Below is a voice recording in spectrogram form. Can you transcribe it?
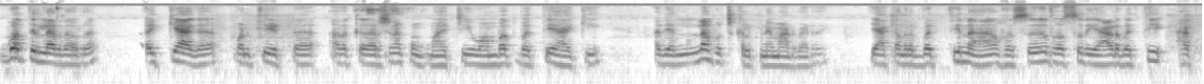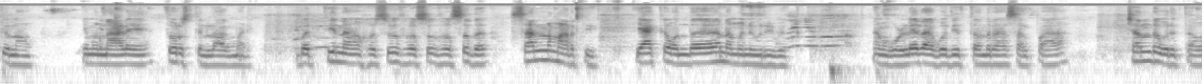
ಗೊತ್ತಿರ್ಲಾರ್ದವ್ರು ಅಕ್ಕಿಯಾಗ ಪಣತಿ ಇಟ್ಟು, ಅದಕ್ಕೆ ಅರಿಶಿನ ಕುಂಕುಮ ಹಚ್ಚಿ, ಒಂಬತ್ತು ಬತ್ತಿ ಹಾಕಿ ಅದೆಲ್ಲ ಹುಚ್ಚು ಕಲ್ಪನೆ ಮಾಡಬೇಡ್ರಿ. ಯಾಕಂದ್ರೆ ಬತ್ತಿನ ಹೊಸದು ಹೊಸದು ಎರಡು ಬತ್ತಿ ಹಾಕ್ತೀವಿ ನಾವು. ನಿಮಗೆ ನಾಳೆ ತೋರಿಸ್ತೀನಿ ಲಾಗ್ ಮಾಡಿ. ಬತ್ತಿನ ಹೊಸದು ಹೊಸದು ಹೊಸದು ಸಣ್ಣ ಮಾಡ್ತೀವಿ. ಯಾಕೆ ಒಂದೇ ನಮ್ಮನೆ ಉರಿಬೇಕು. ನಮಗೆ ಒಳ್ಳೇದಾಗೋದಿತ್ತಂದ್ರೆ ಸ್ವಲ್ಪ ಚಂದ ಉರಿತಾವ.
